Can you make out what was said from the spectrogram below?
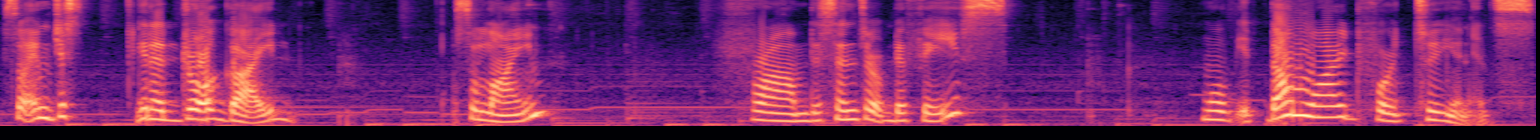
So I'm just gonna draw a guide, so line from the center of the face, move it downward for 2 units.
